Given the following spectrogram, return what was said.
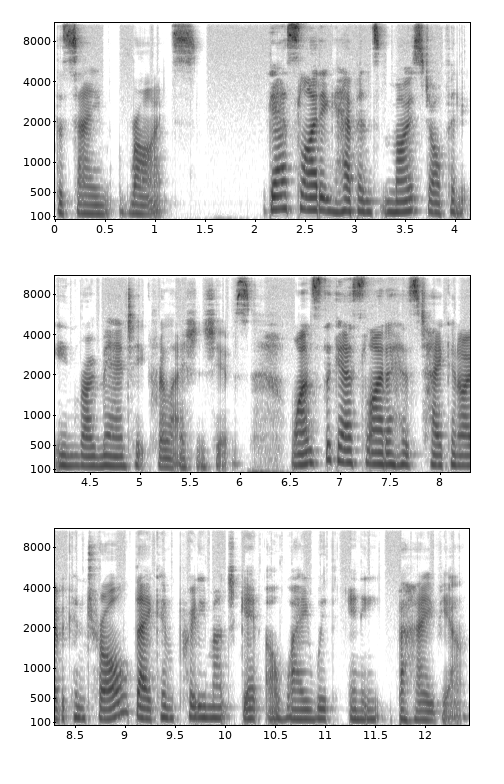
the same rights. Gaslighting happens most often in romantic relationships. Once the gaslighter has taken over control, they can pretty much get away with any behavior.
